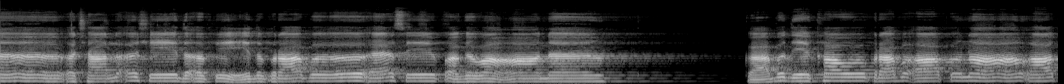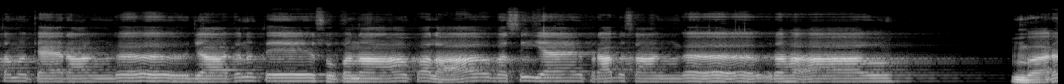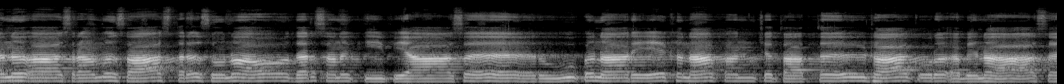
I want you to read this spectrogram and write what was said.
ਅਛਲ ਅਛੇਦ ਅਭੇਦ ਪ੍ਰਭ, ਐਸੇ ਭਗਵਾਨ। ਕਬ ਦੇਖਾਓ ਪ੍ਰਭ ਆਪਨਾ ਆਤਮ ਕੈ ਰੰਗ। ਜਾਗਨ ਤੇ ਸੁਪਨਾ ਭਲਾ ਵਸੀਐ ਪ੍ਰਭ ਸੰਗ। ਰਹਾਓ ਵਰਨ ਆਸ਼ਰਮ ਸ਼ਾਸਤਰ ਸੁਨਾਓ ਦਰਸ਼ਨ ਕੀ ਪਿਆਸ? ਰੂਪ ਨਾ ਰੇਖ, ਨਾ ਪੰਚ ਤਤ, ਠਾਕੁਰ ਅਬਿਨਾਸ਼।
